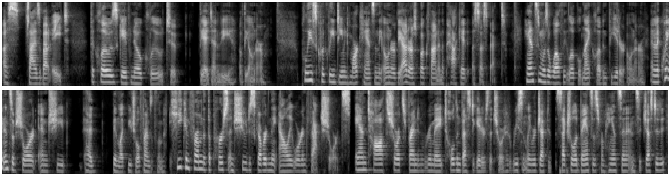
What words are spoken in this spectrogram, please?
a size about eight. The clothes gave no clue to the identity of the owner. Police quickly deemed Mark Hansen, the owner of the address book found in the packet, a suspect. Hansen was a wealthy local nightclub and theater owner and an acquaintance of Short, and she had been like mutual friends with him. He confirmed that the purse and shoe discovered in the alley were in fact Short's. Ann Toth, Short's friend and roommate, told investigators that Short had recently rejected sexual advances from Hansen and suggested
